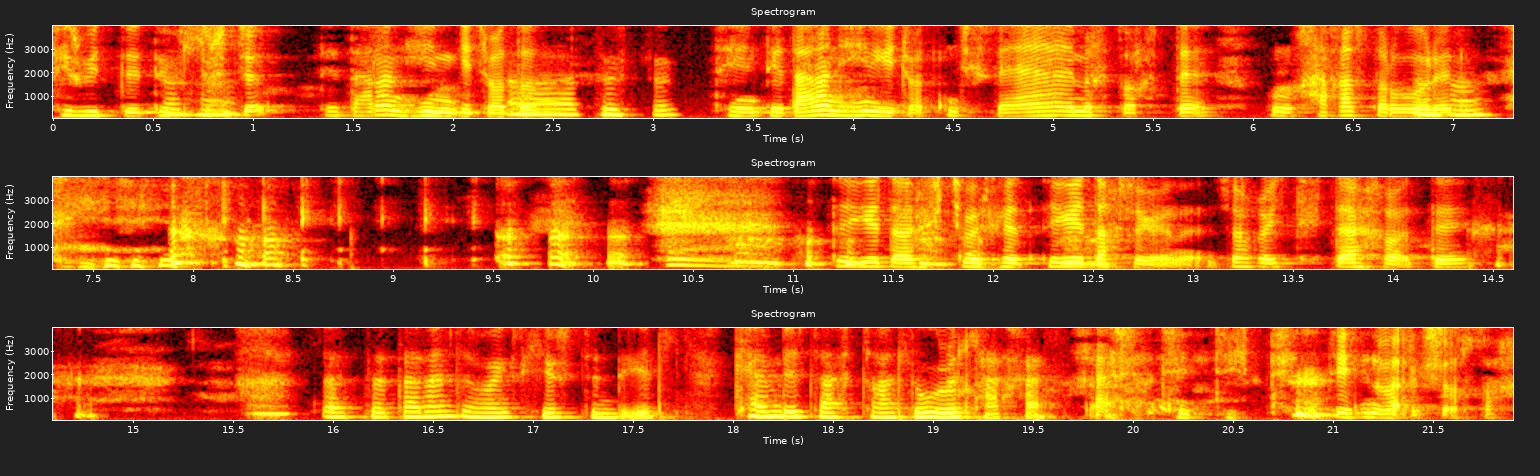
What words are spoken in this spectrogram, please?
тэр үедээ төвлөрчөөд тэгээ дараа нь хийнэ гэж бодоод зүг зүг. тийм тэгээ дараа нь хийнэ гэж бодсон ч гэсэн амар их зургтай бүр харгаас дургу өрөөд тэгээд орхич мөрөхөд тэгээд ах шиг байна. Жохо итгэвтэй ах ба тий. За за дараа нь жамаг хэр чин тэгэл камерыг авчгаал өөрөө л харахаас. Харин тийм тийм тийм нь бараг шулах.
